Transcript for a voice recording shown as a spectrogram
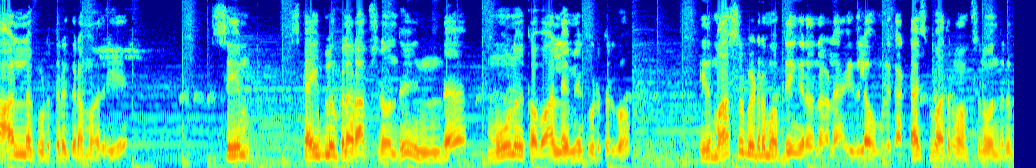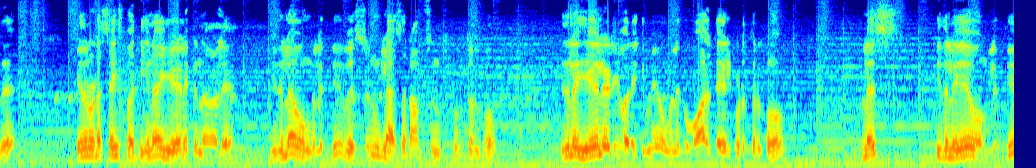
ஹாலில் கொடுத்துருக்கிற மாதிரியே same sky blue colour option வந்து இந்த மூணு வால்லையுமே கொடுத்துருக்கோம். இது மாஸ்டர் பெட்ரூம் அப்படிங்கிறதுனால இதில் உங்களுக்கு அட்டாச் பாத்ரூம் ஆப்ஷன் வந்துடுது இதனோட சைஸ் பார்த்தீங்கன்னா ஏழுக்கு நாலு. இதில் உங்களுக்கு வெஸ்டர்ன் கிளாஸர் ஆப்ஷன்ஸ் கொடுத்துருக்கோம். இதில் ஏழு அடி வரைக்குமே உங்களுக்கு வால் டைல் கொடுத்துருக்கோம். ப்ளஸ் இதுலயே உங்களுக்கு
